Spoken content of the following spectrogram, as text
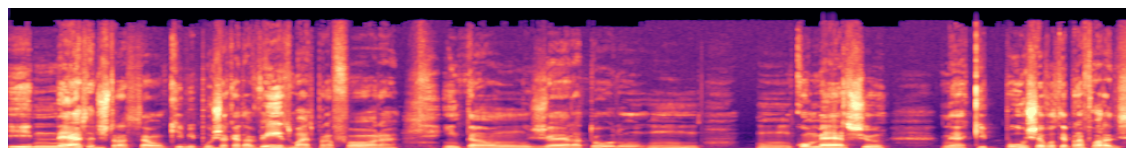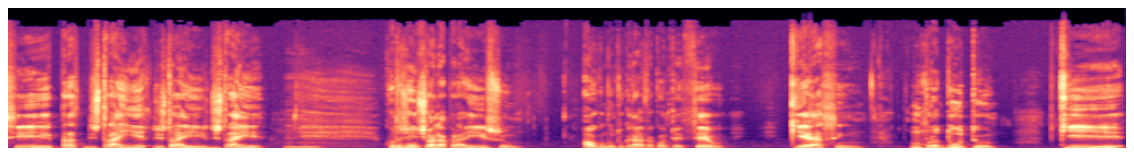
E nessa distração que me puxa cada vez mais para fora, então gera todo um, um comércio né, que puxa você para fora de si para distrair, distrair, distrair. Uhum. Quando a gente olha para isso, algo muito grave aconteceu, que é assim, um produto que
